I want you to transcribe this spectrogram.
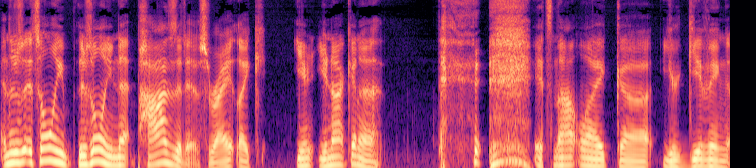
And there's it's only there's only net positives, right? Like you're you're not gonna. it's not like uh, you're giving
